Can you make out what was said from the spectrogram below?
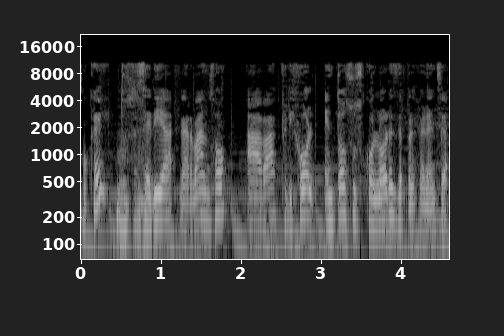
¿Ok? Entonces sería garbanzo, haba, frijol, en todos sus colores de preferencia.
